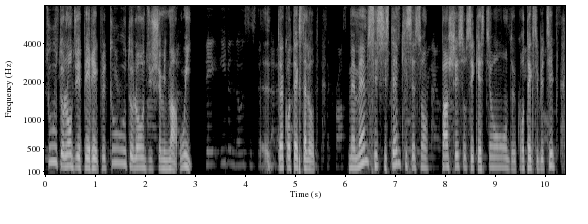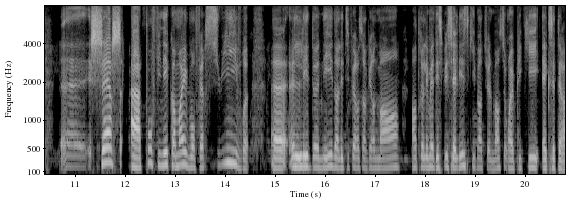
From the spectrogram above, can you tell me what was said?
tout au long du périple, tout au long du cheminement. Oui, euh, d'un contexte à l'autre. Mais même ces systèmes qui se sont penchés sur ces questions de contexte multiple euh, cherchent à peaufiner comment ils vont faire suivre euh, les données dans les différents environnements entre les mains des spécialistes qui éventuellement seront impliqués, etc.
